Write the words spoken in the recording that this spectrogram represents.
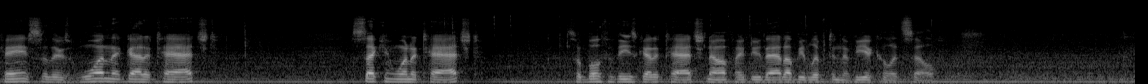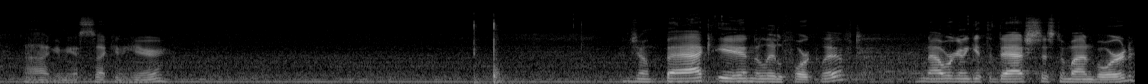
Okay, so there's one that got attached. Second one attached. So both of these got attached. Now if I do that, I'll be lifting the vehicle itself. Uh, give me a second here. Jump back in the little forklift. Now we're going to get the dash system on board.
